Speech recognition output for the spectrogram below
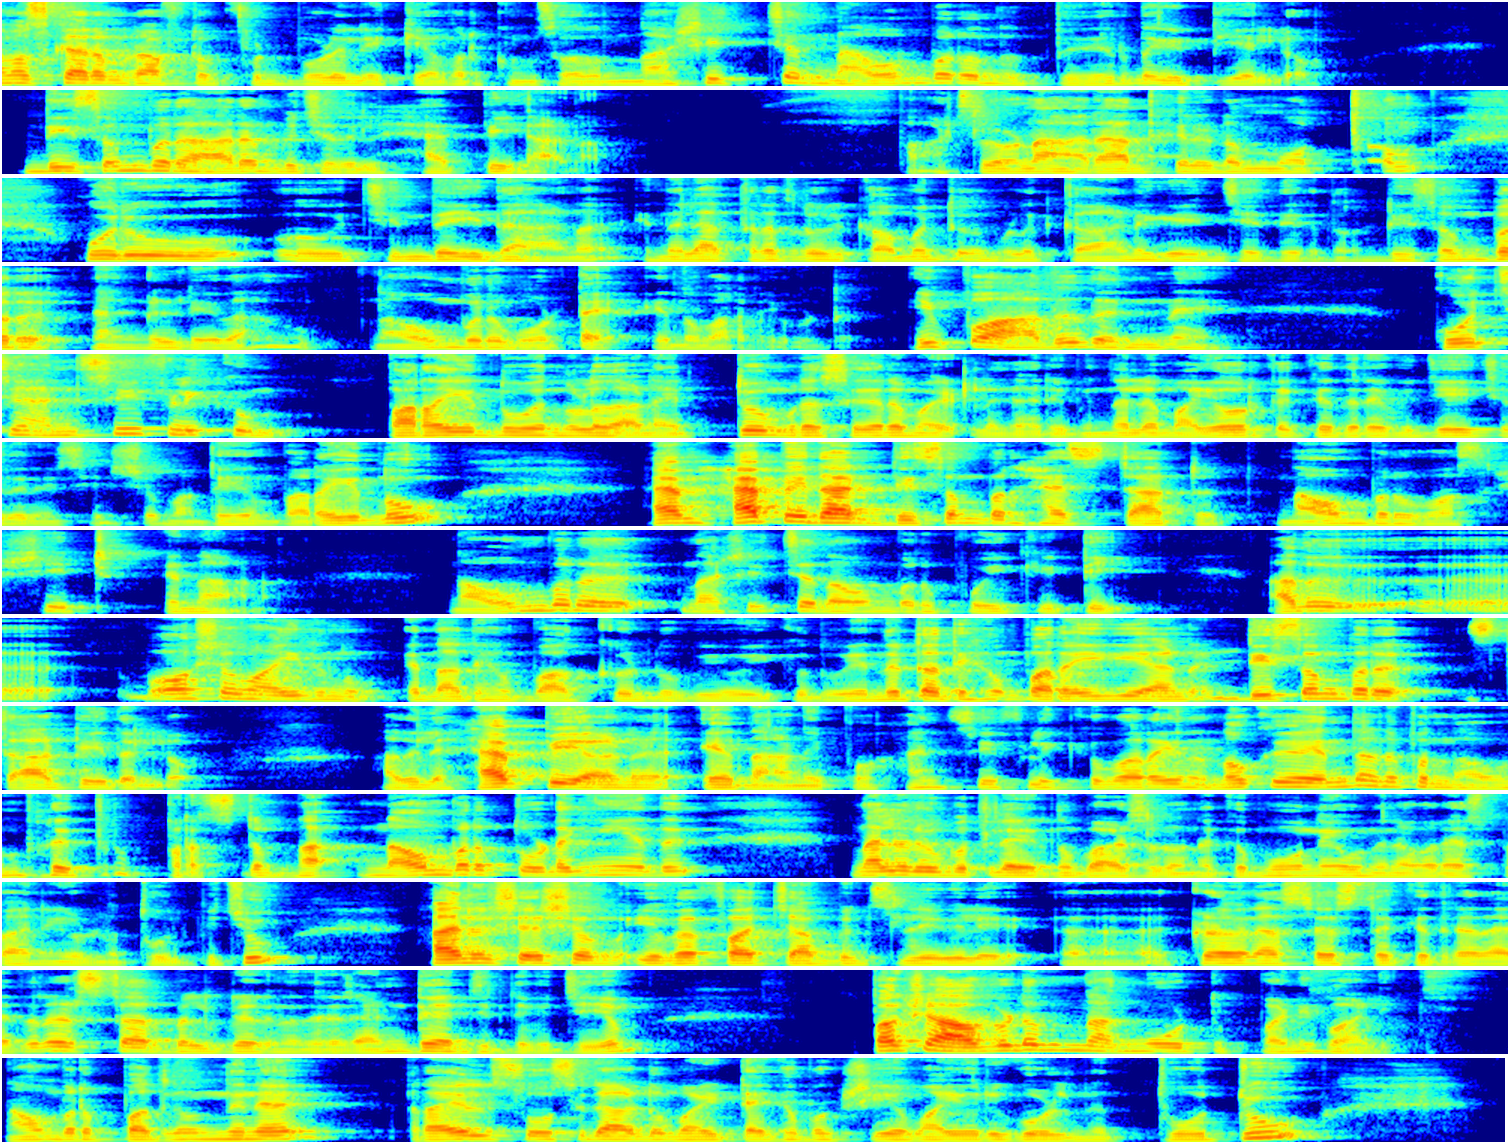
നമസ്കാരം റാഫ്റ്റ് ഫുട്ബോളിലേക്ക് അവർക്കും സ്വാഗതം. നശിച്ച നവംബർ ഒന്ന് തീർന്നു കിട്ടിയല്ലോ. ഡിസംബർ ആരംഭിച്ചതിൽ ഹാപ്പിയാണ്. ബാഴ്സലോണ ആരാധകരുടെ മൊത്തം ഒരു ചിന്ത ഇതാണ്. ഇന്നലെ അത്തരത്തിലൊരു കമന്റ് നമ്മൾ കാണുകയും ചെയ്തിരുന്നു. ഡിസംബർ ഞങ്ങളുടേതാകും നവംബർ പോട്ടെ എന്ന് പറഞ്ഞുകൊണ്ട്. ഇപ്പോൾ അത് തന്നെ കോച്ച് അൻസി ഫ്ലിക്കും പറയുന്നു എന്നുള്ളതാണ് ഏറ്റവും രസകരമായിട്ടുള്ള കാര്യം. ഇന്നലെ മയോർക്കെതിരെ വിജയിച്ചതിന് ശേഷം അദ്ദേഹം പറയുന്നു I am happy that December has started November was shit എന്നാണ്. നവംബർ നശിച്ച നവംബർ പോയി കിട്ടി. അത് മോശമായിരുന്നു എന്ന് അദ്ദേഹം വാക്കുകൊണ്ട് ഉപയോഗിക്കുന്നു. എന്നിട്ട് അദ്ദേഹം പറയുകയാണ് ഡിസംബർ സ്റ്റാർട്ട് ചെയ്തല്ലോ. അതിൽ ഹാപ്പിയാണ് എന്നാണ് ഇപ്പോൾ ഹൻസി ഫ്ലിക്ക് പറയുന്നത്. നോക്കുക എന്താണ് ഇപ്പോൾ നവംബർ ഇത്ര പ്രശ്നം? നവംബർ തുടങ്ങിയത് നല്ല രൂപത്തിലായിരുന്നു ബാഴ്സലോണക്ക്. മൂന്നേ ഒന്നിന് അവർ എസ്പാനിയോളിനെ തോൽപ്പിച്ചു. അതിനുശേഷം യുവഫ ചാമ്പ്യൻസ് ലീഗിൽ ക്രവന സെസ്റ്റക്കെതിരെ അതായത് റെഡ് സ്റ്റാർ ബെൽഗ്രേഡിനെതിരെ രണ്ട് അഞ്ചിന്റെ വിജയം. പക്ഷെ അവിടെ നിന്ന് അങ്ങോട്ട് പണിപാളി നവംബർ പതിനൊന്നിന് റയൽ സോസിഡാഡുമായി ഏകപക്ഷീയമായ ഒരു ഗോളിന് തോറ്റു.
